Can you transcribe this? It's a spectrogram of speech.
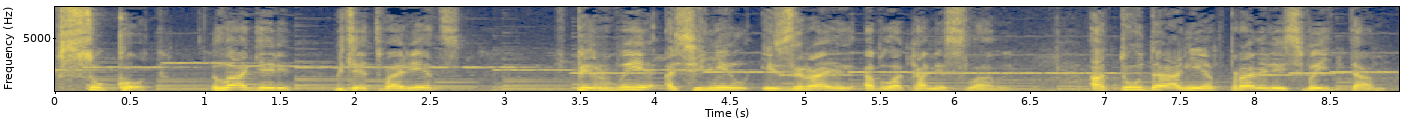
в Сукот, лагерь, где Творец впервые осенил Израиль облаками славы. Оттуда они отправились в Эйтам –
